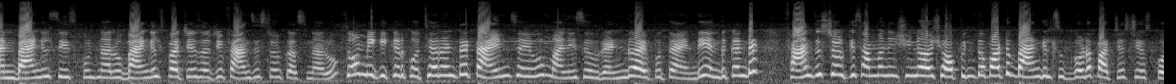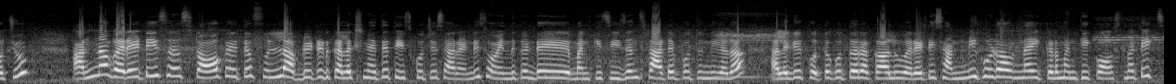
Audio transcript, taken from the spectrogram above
అండ్ బ్యాంగిల్స్ తీసుకుంటున్నారు. బ్యాంగిల్స్ పర్చేస్ వచ్చి ఫ్యాన్సీ స్టోర్కి వస్తున్నారు. సో మీకు ఇక్కడికి వచ్చారంటే టైం సేవ్ మనీ సేవ్ రెండు అయిపోతాయండి. ఎందుకంటే ఫ్యాన్సీ స్టోర్కి సంబంధించిన షాపింగ్తో పాటు బ్యాంగిల్స్ కూడా పర్చేస్ చేసుకోవచ్చు. అన్న వెరైటీస్ స్టాక్ uh, అయితే ఫుల్ అప్డేటెడ్ కలెక్షన్ అయితే తీసుకొచ్చేసారండి. సో ఎందుకంటే మనకి సీజన్ స్టార్ట్ అయిపోతుంది కదా అలాగే కొత్త కొత్త రకాలు వెరైటీస్ అన్నీ కూడా ఉన్నాయి. ఇక్కడ మనకి కాస్మెటిక్స్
